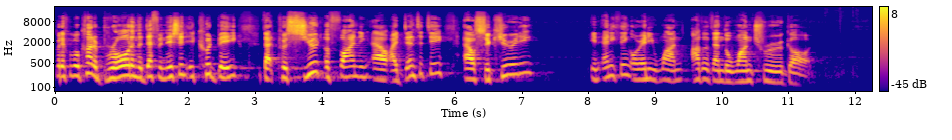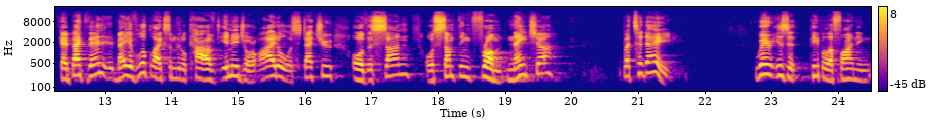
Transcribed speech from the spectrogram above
But if we will kind of broaden the definition, it could be that pursuit of finding our identity, our security in anything or anyone other than the one true God. Okay, back then it may have looked like some little carved image or idol or statue or the sun or something from nature. But today, where is it people are finding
